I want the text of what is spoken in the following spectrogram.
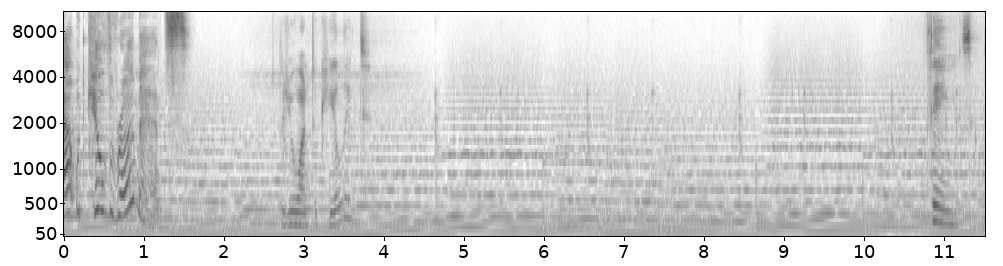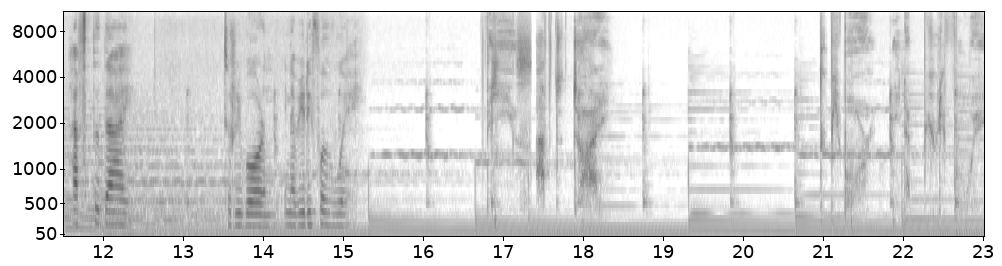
That would kill the romance. Do you want to kill it? Things have to die to reborn in a beautiful way. Things have to die to be born in a beautiful way.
